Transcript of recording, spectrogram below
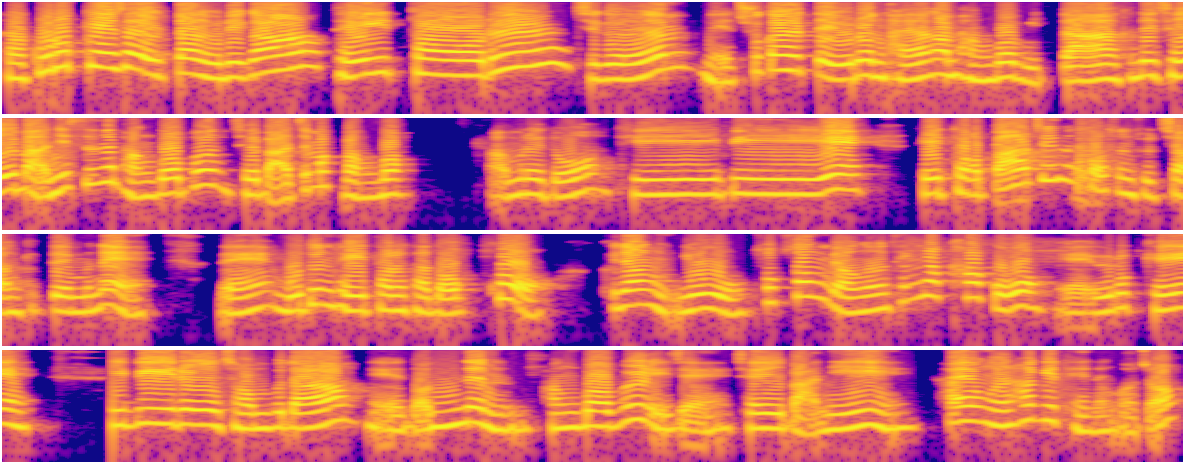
자, 그렇게 해서 일단 우리가 데이터를 지금 네, 추가할 때 이런 다양한 방법이 있다. 근데 제일 많이 쓰는 방법은 제일 마지막 방법. 아무래도 DB에 데이터가 빠지는 것은 좋지 않기 때문에 네, 모든 데이터를 다 넣고 그냥 요 속성명은 생략하고 예, 이렇게 DB를 전부 다 예, 넣는 방법을 이제 제일 많이 사용을 하게 되는 거죠.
